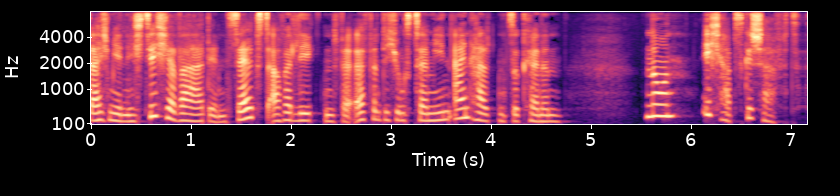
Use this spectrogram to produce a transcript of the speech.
da ich mir nicht sicher war, den selbst auferlegten Veröffentlichungstermin einhalten zu können. Nun, ich hab's geschafft.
